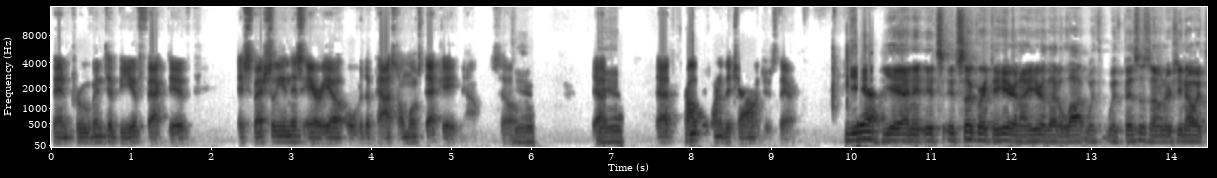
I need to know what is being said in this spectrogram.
been proven to be effective, especially in this area over the past almost decade now. So yeah. That, yeah. that's probably one of the challenges there. Yeah, yeah, and it, it's it's so great to hear, and I hear that a lot with with business owners. You know, it,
